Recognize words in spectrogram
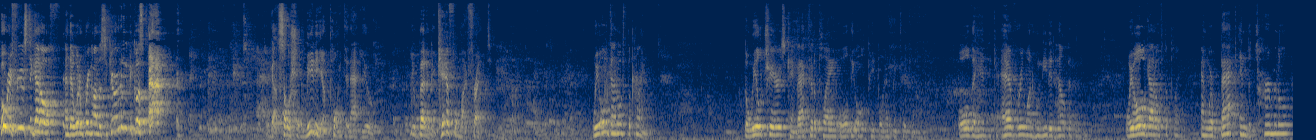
who refused to get off, and they wouldn't bring on the security because ah, you got social media pointing at you. You better be careful, my friend. We all got off the plane. The wheelchairs came back to the plane. All the old people had to be taken off. All the handicapped, everyone who needed help. We all got off the plane. And we're back in the terminal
